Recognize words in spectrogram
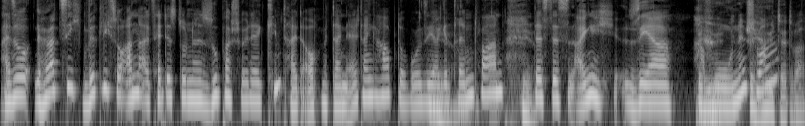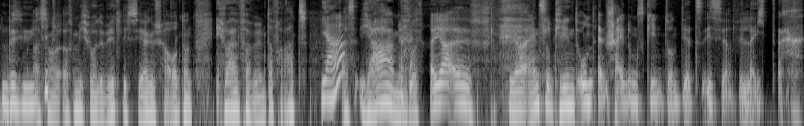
Also hört sich wirklich so an, als hättest du eine super schöne Kindheit auch mit deinen Eltern gehabt, obwohl sie ja, ja. getrennt waren. Ja. Dass das eigentlich sehr harmonisch Behüt, war. Behütet war das. Behütet. Also auf mich wurde wirklich sehr geschaut und ich war ein verwöhnter Fratz. Ja? Also, ja, mein Gott. Ja, äh, ja, Einzelkind und Entscheidungskind und jetzt ist ja vielleicht, ach,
